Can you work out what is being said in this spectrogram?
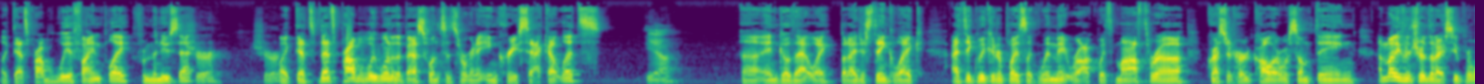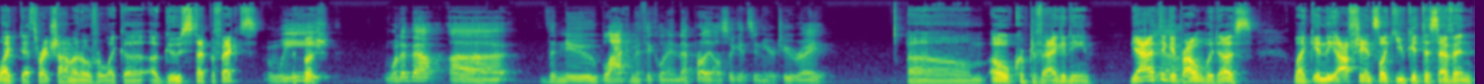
Like that's probably a fine play from the new set. Sure. Sure. Like that's that's probably one of the best ones since we're gonna increase sack outlets yeah. Uh, and go that way. But I just think like I think we can replace like Wingmate Roc with Mothra, Crested Herd Caller with something. I'm not even sure that I super like Deathrite Shaman over like a, a goose type effect. We. What about uh the new black mythic land? That probably also gets in here too, right? Um, oh, Crypt of Agadeem. Yeah, I think it probably does. Like in the off chance, like you get to seven,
